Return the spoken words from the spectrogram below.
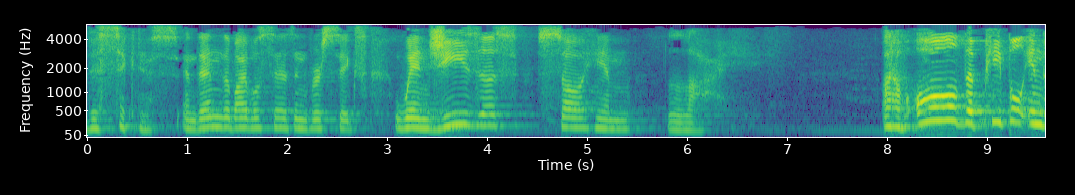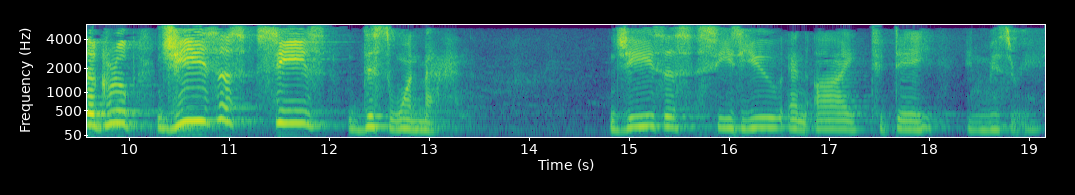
this sickness. And then the Bible says in verse 6 when Jesus saw him lie. Out of all the people in the group, Jesus sees this one man. Jesus sees you and I today in misery.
